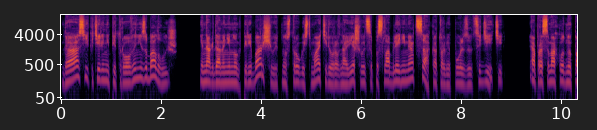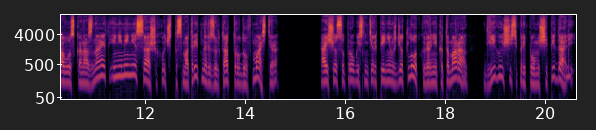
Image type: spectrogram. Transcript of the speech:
Да, с Екатериной Петровной не забалуешь. Иногда она немного перебарщивает, но строгость матери уравновешивается послаблениями отца, которыми пользуются дети. А про самоходную повозку она знает, и не менее Саша хочет посмотреть на результат трудов мастера. А еще супруга с нетерпением ждет лодку, вернее катамаран, двигающийся при помощи педалей.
